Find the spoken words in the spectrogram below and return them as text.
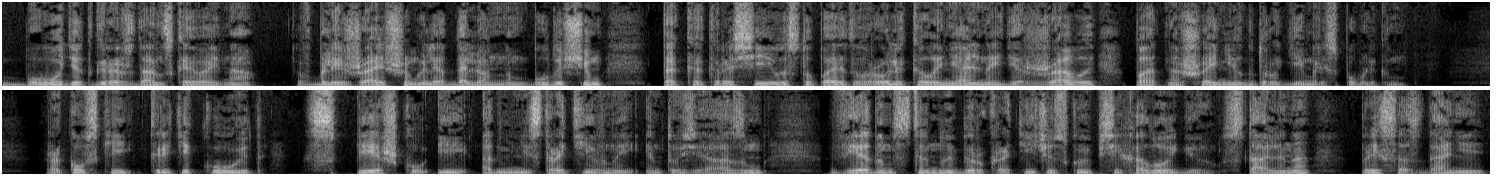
будет гражданская война в ближайшем или отдаленном будущем, так как Россия выступает в роли колониальной державы по отношению к другим республикам. Раковский критикует спешку и административный энтузиазм, ведомственную бюрократическую психологию Сталина при создании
